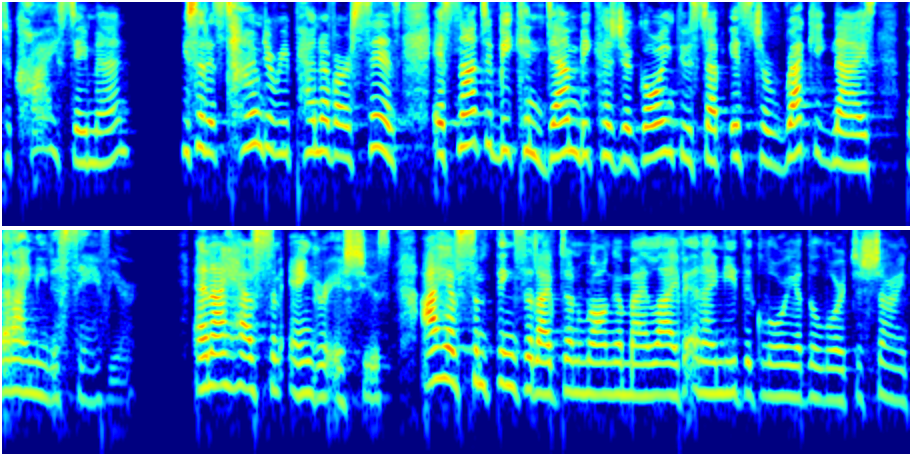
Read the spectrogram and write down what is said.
to Christ. Amen. He said it's time to repent of our sins. It's not to be condemned because you're going through stuff, it's to recognize that I need a Savior and I have some anger issues. I have some things that I've done wrong in my life, and I need the glory of the Lord to shine.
